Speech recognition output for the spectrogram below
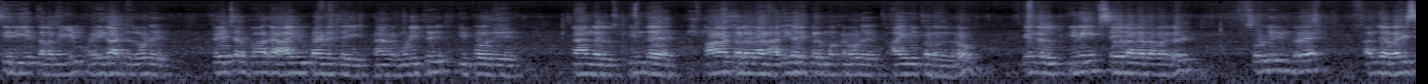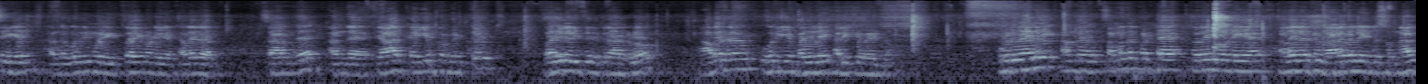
சிறிய தலைமையில் வழிகாட்டுதலோடு மிகச்சிறப்பாக ஆய்வு பயணத்தை நாங்கள் முடித்து இப்போது நாங்கள் இந்த மாவட்ட அளவிலான அதிகாரி பெருமக்களோடு ஆய்வை தொடர்கிறோம். எங்கள் இணை செயலாளர் அவர்கள் சொல்லுகின்ற அந்த வரிசையில் அந்த உறுதிமொழி துறையினுடைய தலைவர் சார்ந்த அந்த யார் கையொப்பமிட்டு பதிலளித்திருக்கிறார்களோ அவர்கள் உரிய பதிலை அளிக்க வேண்டும். ஒருவேளை அந்த சம்பந்தப்பட்ட துறையினுடைய தலைவர்கள் வரவில்லை என்று சொன்னால்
